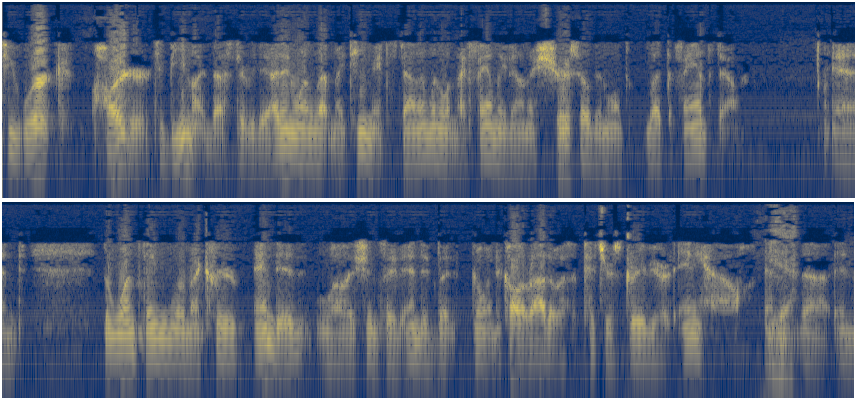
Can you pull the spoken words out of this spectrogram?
to work harder to be my best every day. I didn't want to let my teammates down. I didn't want to let my family down. I sure as hell didn't want to let the fans down. And the one thing where my career ended, well, I shouldn't say it ended, but going to Colorado as a pitcher's graveyard anyhow in, yeah. uh, in,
